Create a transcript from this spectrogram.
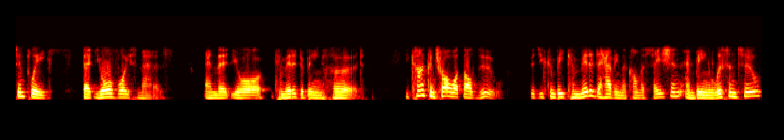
simply that your voice matters and that you're committed to being heard. You can't control what they'll do, but you can be committed to having the conversation and being listened to,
